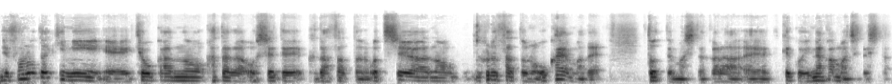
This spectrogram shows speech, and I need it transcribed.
でその時に、えー、教官の方が教えてくださったの私はあのふるさとの岡山で撮ってましたから、えー、結構田舎町でした。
